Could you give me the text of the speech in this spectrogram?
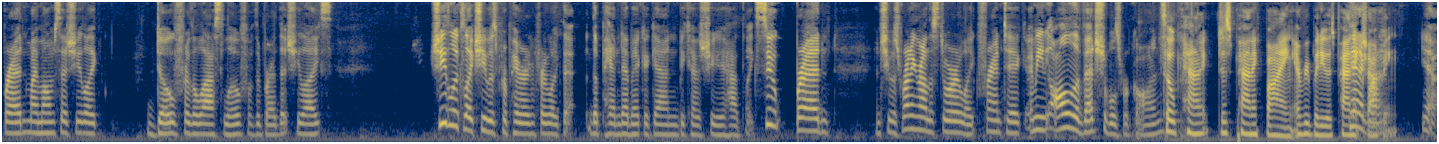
Bread. My mom said she like dove for the last loaf of the bread that she likes. She looked like she was preparing for like the the pandemic again because she had like soup, bread, and she was running around the store like frantic. I mean, all the vegetables were gone. So panic just panic buying. Everybody was panic, Panic buying. shopping. Yeah.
